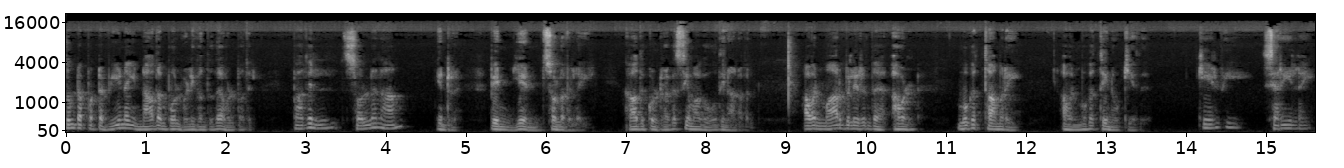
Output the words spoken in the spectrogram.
சுண்டப்பட்ட வீணை நாதம் போல் வெளிவந்தது அவள் பதில். பதில் சொல்லலாம் என்று. பின் ஏன் சொல்லவில்லை? காதுக்குள் ரகசியமாக ஊதினான் அவன். அவன் மார்பில் இருந்த அவள் முகத்தாமரை அவன் முகத்தை நோக்கியது. கேள்வி சரியில்லை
